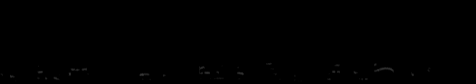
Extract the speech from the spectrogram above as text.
is the final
